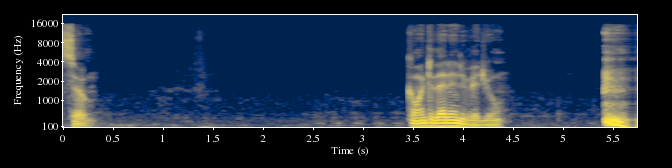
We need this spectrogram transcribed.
so, going to that individual and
